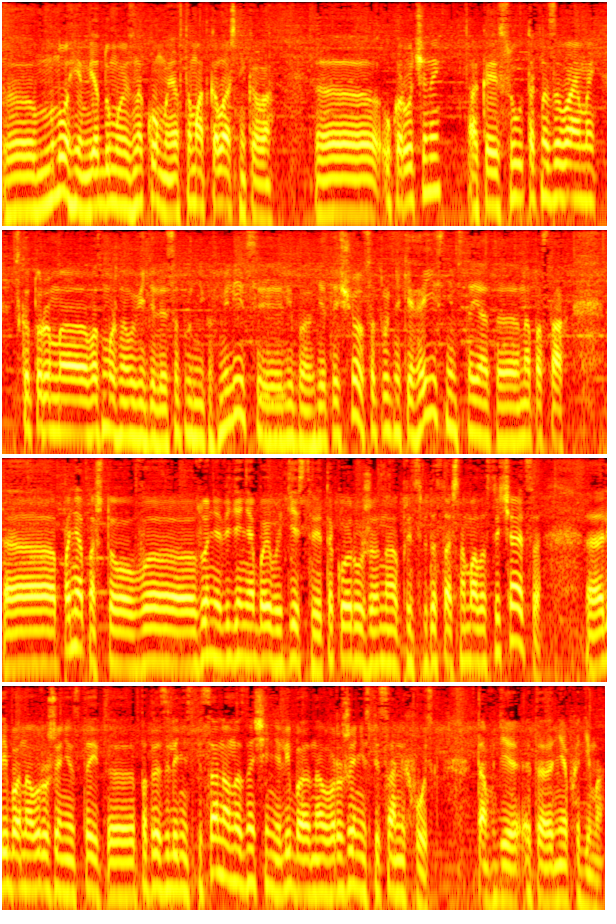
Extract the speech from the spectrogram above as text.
э, многим, я думаю, знакомый автомат Калашникова э, укороченный, АКСУ так называемый, с которым, э, возможно, вы видели сотрудников милиции, либо где-то еще, сотрудники ГАИ с ним стоят э, на постах. Э, Понятно, что в зоне ведения боевых действий такое оружие, оно, в принципе, достаточно мало встречается. Э, Либо на вооружении стоит э, подразделение специального назначения, либо на вооружении специальных войск, там, где это необходимо.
